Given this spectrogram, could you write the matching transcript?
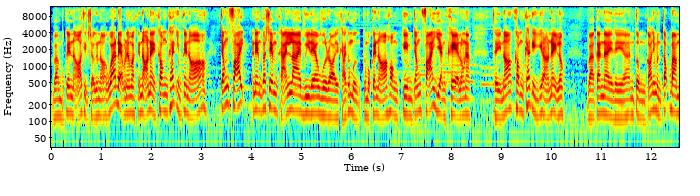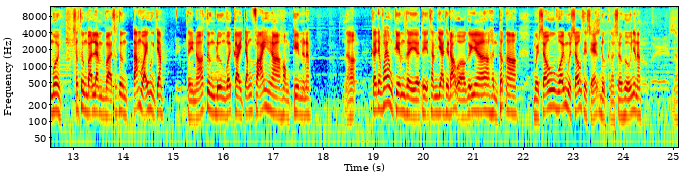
và một cái nỏ thiệt sự cái nỏ quá đẹp này mà cái nỏ này không khác gì một cái nỏ chống phái. Anh em có xem Khải live video vừa rồi Khải có mượn một cái nỏ hòn kim chống phái dàn khè luôn nè. Thì nó không khác gì cái nỏ này luôn. Và cái này thì anh Tùng có cho mình tóc 30 sát thương 35 và sát thương 87% thì nó tương đương với cây chống phái à, Hồng Kim nha Nam đó. Cây chống phái Hồng Kim thì thì tham gia thi đấu ở cái à, hình thức à, 16 với 16 thì sẽ được à, sở hữu nha nè. Đó.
